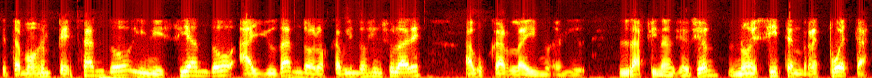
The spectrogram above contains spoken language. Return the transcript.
Estamos empezando, iniciando, ayudando a los cabildos insulares a buscar la, la financiación. No existen respuestas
